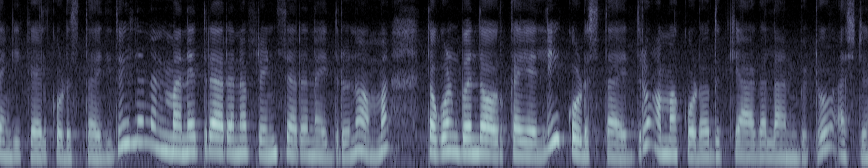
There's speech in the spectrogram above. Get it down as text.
ತಂಗಿ ಕೈಯಲ್ಲಿ ಕೊಡಿಸ್ತಾ ಇದ್ದಿದ್ದು, ಇಲ್ಲ ನನ್ನ ಮನೆ ಹತ್ರ ಯಾರನ್ನ ಫ್ರೆಂಡ್ಸ್ ಯಾರನ್ನ ಇದ್ರೂ ಅಮ್ಮ ತೊಗೊಂಡು ಬಂದು ಅವ್ರ ಕೈಯಲ್ಲಿ ಕೊಡಿಸ್ತಾ ಇದ್ರು. ಅಮ್ಮ ಕೊಡೋದಕ್ಕೆ ಆಗಲ್ಲ ಅಂದ್ಬಿಟ್ಟು ಅಷ್ಟೇ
